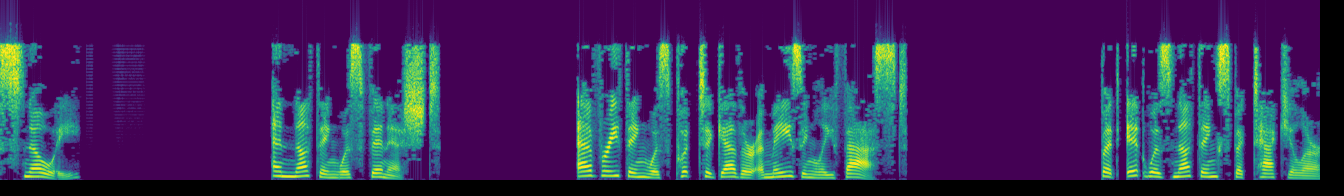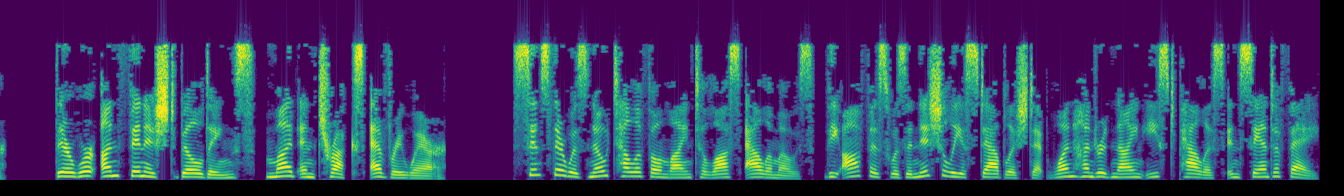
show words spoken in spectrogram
snowy, and nothing was finished. Everything was put together amazingly fast. But it was nothing spectacular. There were unfinished buildings, mud and trucks everywhere. Since there was no telephone line to Los Alamos, the office was initially established at 109 East Palace in Santa Fe.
